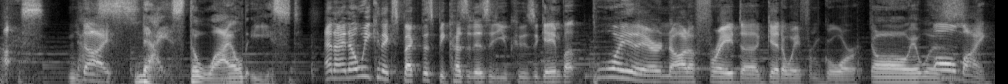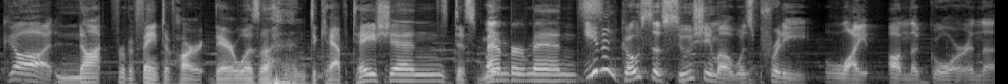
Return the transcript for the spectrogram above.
Nice. nice. Nice. The Wild East. And I know we can expect this because it is a Yakuza game, but boy, they are not afraid to get away from gore. Oh, it was Oh my god. not for the faint of heart. There was a decapitations, dismemberments. Even Ghost of Tsushima was pretty light on the gore and the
